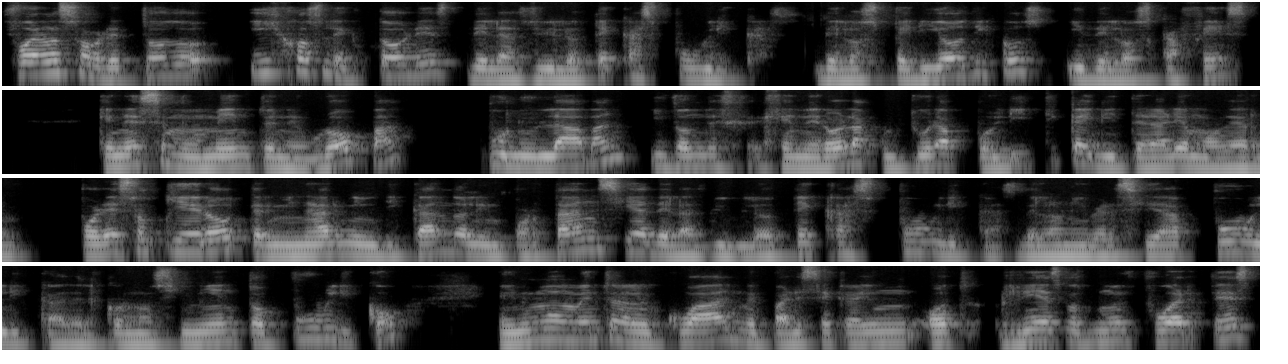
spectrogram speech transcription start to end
fueron sobre todo hijos lectores de las bibliotecas públicas, de los periódicos y de los cafés que en ese momento en Europa pululaban y donde se generó la cultura política y literaria moderna. Por eso quiero terminar indicando la importancia de las bibliotecas públicas, de la universidad pública, del conocimiento público, en un momento en el cual me parece que hay un, riesgos muy fuertes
